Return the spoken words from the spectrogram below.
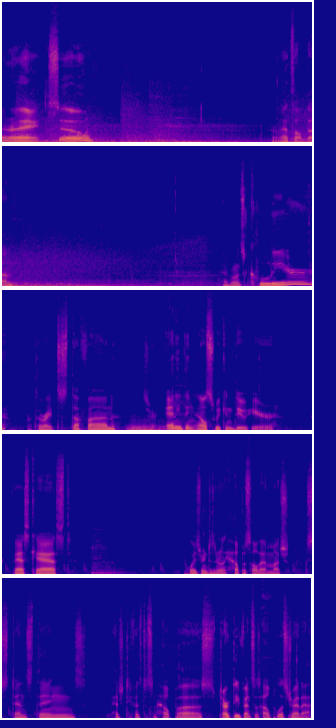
Alright, so. Well, that's all done. Everyone's clear. Put the right stuff on. Is there anything else we can do here? Fast cast. Poisoning doesn't really help us all that much. Extends things. Magic defense doesn't help us. Dark defense is helpful. Let's try that.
